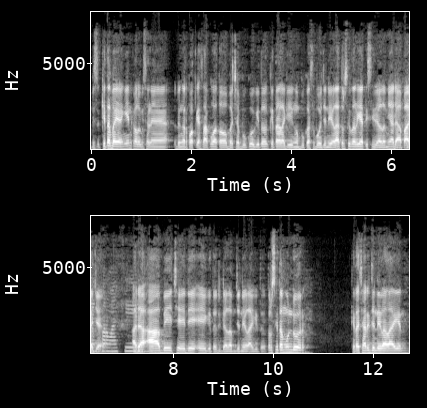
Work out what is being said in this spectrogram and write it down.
kita bayangin kalau misalnya dengar podcast aku atau baca buku gitu, kita lagi ngebuka sebuah jendela terus kita lihat isi dalamnya ada apa aja. informasi Ada A, B, C, D, E gitu di dalam jendela gitu. Terus kita mundur. kita cari jendela lain,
